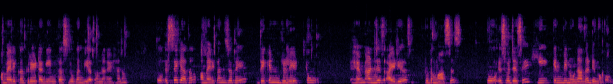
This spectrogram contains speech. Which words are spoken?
America great again का स्लोगन दिया था उन्होंने है ना? तो इससे क्या था अमेरिकन जो थे they can relate to him and his ideas to the masses तो इस वजह से ही can be known as a demagogue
